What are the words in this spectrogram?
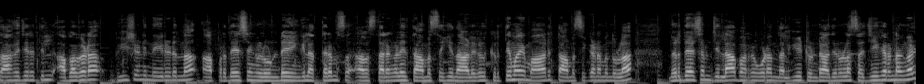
സാഹചര്യത്തിൽ അപകട ഭീഷണി നേരിടുന്ന പ്രദേശങ്ങളുണ്ടെങ്കിൽ അത്തരം സ്ഥലങ്ങളിൽ താമസിക്കുന്ന ആളുകൾ കൃത്യമായി മാറി താമസിക്കണമെന്നുള്ള നിർദ്ദേശം ജില്ലാ ഭരണകൂടം നൽകിയിട്ടുണ്ട്. അതിനുള്ള സജ്ജീകരണങ്ങൾ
